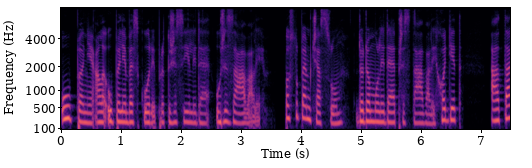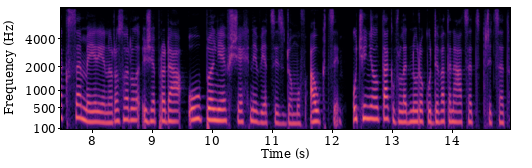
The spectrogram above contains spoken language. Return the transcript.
úplně, ale úplně bez kůry, protože si ji lidé uřezávali. Postupem času do domu lidé přestávali chodit a tak se Marian rozhodl, že prodá úplně všechny věci z domu v aukci. Učinil tak v lednu roku 1930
